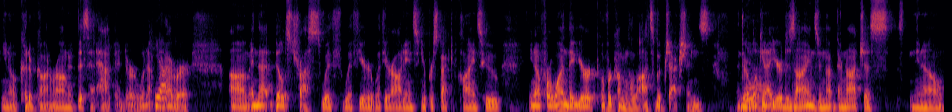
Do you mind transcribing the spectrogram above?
you know could have gone wrong if this had happened or whatever, yeah. whatever. Um, and that builds trust with with your with your audience and your prospective clients who you know for one that you're overcoming lots of objections and they're yeah. looking at your designs and not, they're not just you know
